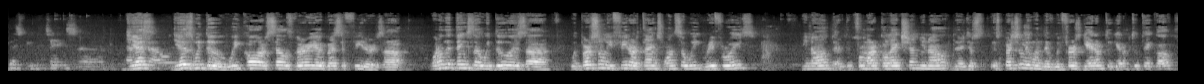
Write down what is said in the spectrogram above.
You guys feed the tanks? Uh, Yes, yes, we do. We call ourselves very aggressive feeders. Uh, one of the things that we do is uh, we personally feed our tanks once a week, reef roids. You know, from our collection. You know, they're just especially when they, we first get them to get them to take off.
